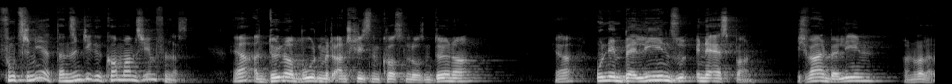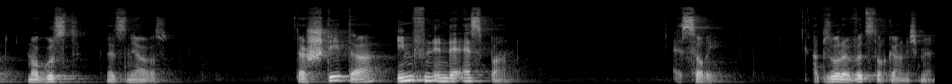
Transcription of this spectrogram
Funktioniert. Dann sind die gekommen, haben sich impfen lassen. Ja, an Dönerbuden mit anschließendem kostenlosen Döner. Ja, und in Berlin so in der S-Bahn. Ich war in Berlin, wann war das? Im August letzten Jahres. Da steht da, Impfen in der S-Bahn. Äh, sorry. Absurder wird's doch gar nicht mehr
